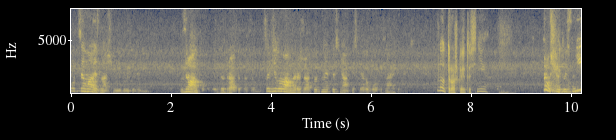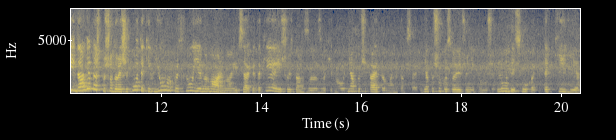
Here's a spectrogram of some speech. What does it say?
От це має значення в LinkedIn. Зранку одразу кажу. Це ділова мережа, тут не тусня після роботи, знаєте? Ну, трошки і тусні. Трошки тусні, да. Я теж пишу, до речі, котиків, юмор працює нормально і всяке таке, і щось там з, з вихідного дня почитайте, у мене там все. Я пишу про своїх жінів, тому що люди, слухайте, такі є.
